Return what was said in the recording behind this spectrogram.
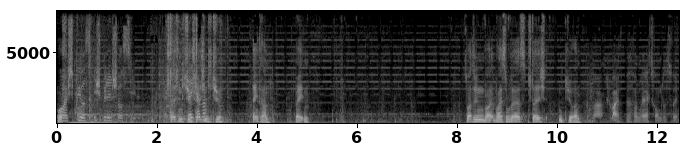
Oh, Push. ich spür's. Ich spür den Schuss. Stell dich in die Tür, dich in die Tür. Denk dran. Baiten. Sobald du ihn wei- weißt, wo der ist, stell dich in die Tür ran. Nein, ich hab Angst, dass er von rechts kommt, deswegen.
